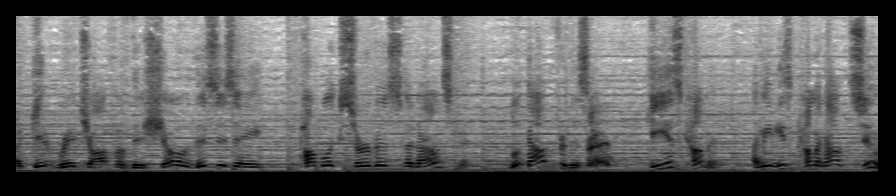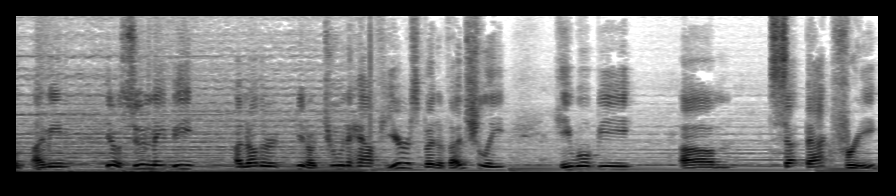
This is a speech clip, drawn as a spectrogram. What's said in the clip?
a get rich off of this show. This is a public service announcement. Look out for this right. guy. He is coming. I mean, he's coming out soon. I mean, you know, soon may be another, you know, two and a half years, but eventually he will be um, set back free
